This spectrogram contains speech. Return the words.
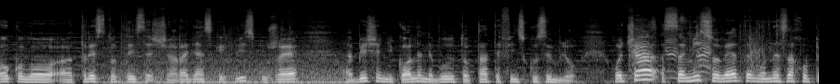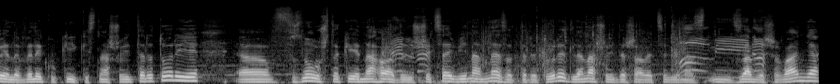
около е, 300 тисяч радянських військ уже е, більше ніколи не будуть топтати фінську землю. Хоча самі совєти вони захопили велику кількість нашої території. Е, Знову ж таки нагадую, що це війна не за територію. Для нашої держави це війна за виживання.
